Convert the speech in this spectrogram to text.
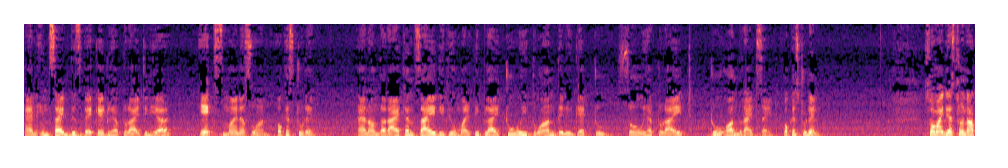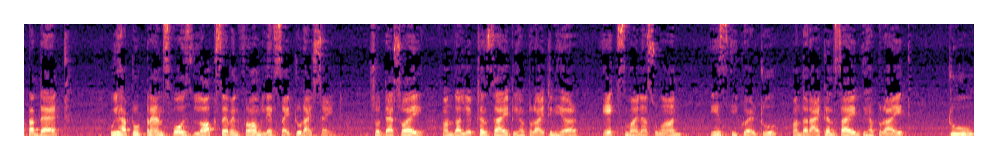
and inside this bracket we have to write in here x minus 1 okay student. And on the right hand side if you multiply 2 with 1 then you get 2 so we have to write 2 on the right side. Okay student. So my dear student after that we have to transpose log 7 from left side to right side. So that's why on the left hand side we have to write in here x minus 1 is equal to on the right hand side we have to write 2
